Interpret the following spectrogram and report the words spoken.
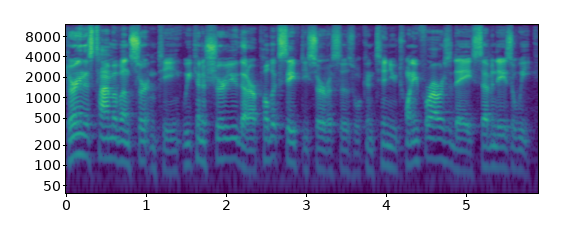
During this time of uncertainty, we can assure you that our public safety services will continue 24 hours a day, 7 days a week.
